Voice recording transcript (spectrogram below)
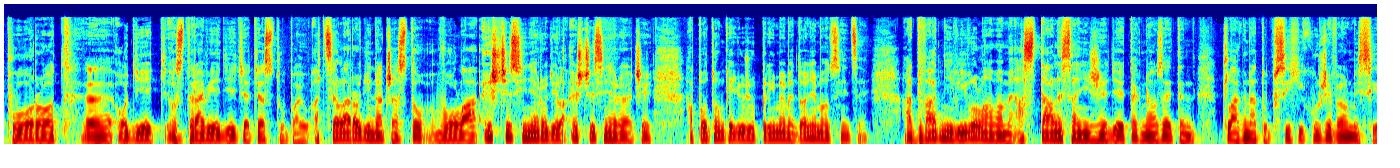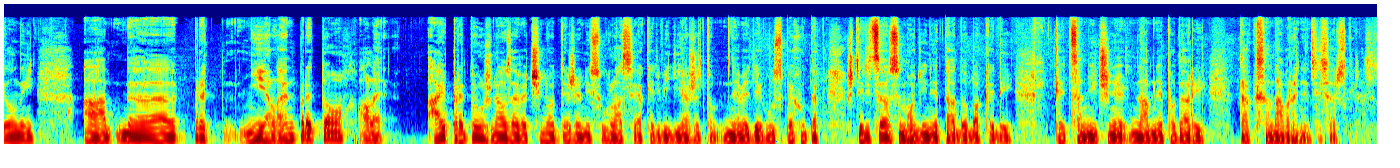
pôrod, e, o, dieť, o zdravie dieťaťa stúpajú a celá rodina často volá, ešte si nerodila, ešte si nerodila. A potom, keď už ju príjmeme do nemocnice a dva dní vyvolávame a stále sa nič nedieje, tak naozaj ten tlak na tú psychiku už je veľmi silný a e, pre, nie len preto, ale aj preto už naozaj väčšinou tie ženy súhlasia, keď vidia, že to nevedie k úspechu, tak 48 hodín je tá doba, kedy keď sa nič ne, nám nepodarí, tak sa navrhne cisársky rez.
